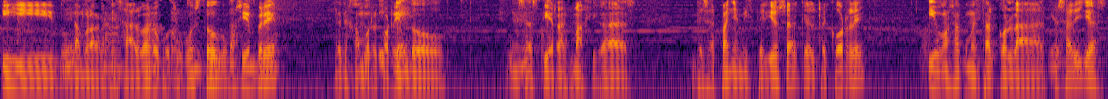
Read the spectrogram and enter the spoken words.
Y damos las gracias a Álvaro, por supuesto, como siempre. Le dejamos recorriendo esas tierras mágicas de esa España misteriosa que él recorre. Y vamos a comenzar con las pesadillas.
